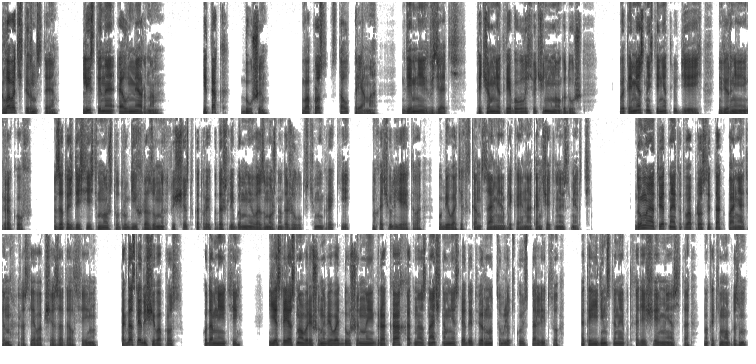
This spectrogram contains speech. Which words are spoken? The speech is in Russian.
Глава 14. Лиственная Элмерна. Итак, души. Вопрос стал прямо. Где мне их взять? Причем мне требовалось очень много душ. В этой местности нет людей, вернее игроков. Зато здесь есть множество других разумных существ, которые подошли бы мне, возможно, даже лучше, чем игроки. Но хочу ли я этого? Убивать их с концами, обрекая на окончательную смерть. Думаю, ответ на этот вопрос и так понятен, раз я вообще задался им. Тогда следующий вопрос. Куда мне идти? Если я снова решу набивать души на игроках, однозначно мне следует вернуться в людскую столицу. Это единственное подходящее место. Но каким образом?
